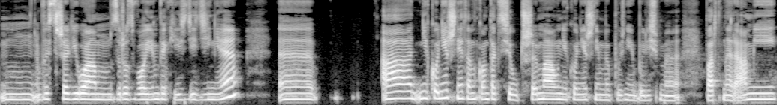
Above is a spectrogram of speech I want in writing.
mm, wystrzeliłam z rozwojem w jakiejś dziedzinie a niekoniecznie ten kontakt się utrzymał, niekoniecznie my później byliśmy partnerami.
